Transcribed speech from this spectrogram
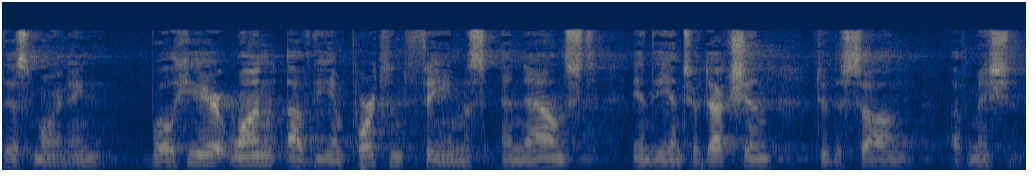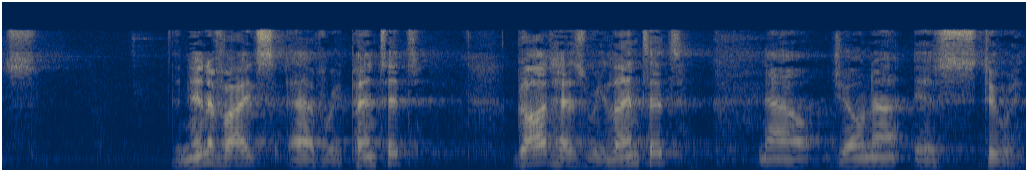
this morning, we'll hear one of the important themes announced in the introduction to the Song of Missions. The Ninevites have repented, God has relented, now Jonah is stewing.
